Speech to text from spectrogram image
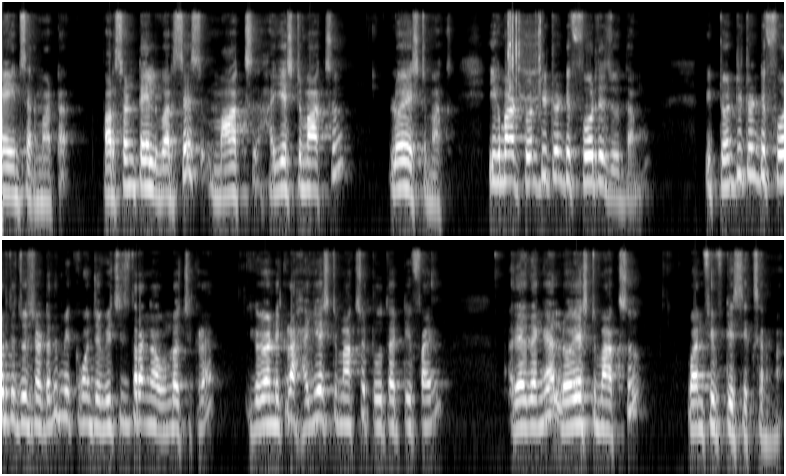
mains అనమాట percentile versus marks highest marks lowest marks ఇక మనం ట్వంటీ ట్వంటీ ఫోర్ది చూద్దాము. ఈ ట్వంటీ ట్వంటీ ఫోర్ది చూసినట్టయితే మీకు కొంచెం విచిత్రంగా ఉండొచ్చు ఇక్కడ. ఇక్కడ ఇక్కడ highest marks two thirty five అదేవిధంగా lowest marks one fifty six అనమాట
